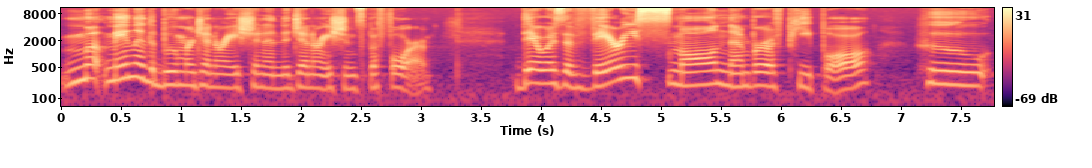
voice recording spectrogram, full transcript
mainly the boomer generation and the generations before there was a very small number of people who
